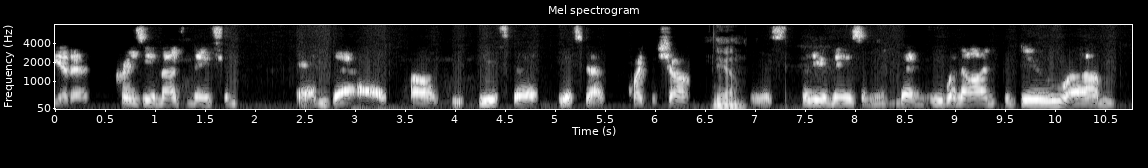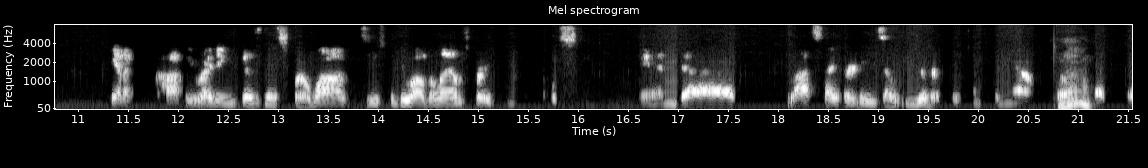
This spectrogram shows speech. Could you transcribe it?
he had a crazy imagination, and uh, oh, he, used to he used to have quite the show. Yeah, it was pretty amazing. And then he went on to do. Um, he had a copywriting business for a while because he used to do all the Lounsbury commercials. And uh, last I heard, he's out in Europe or something now. Wow, uh,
